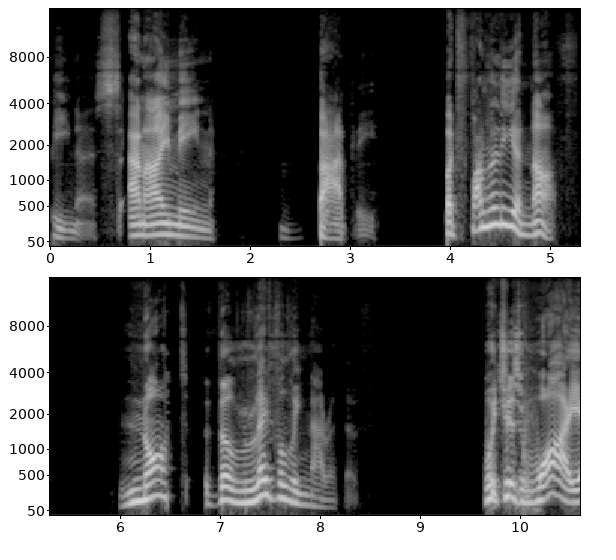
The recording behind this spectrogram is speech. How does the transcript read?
penis, and I mean badly. But funnily enough, not the leveling narrative which is why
